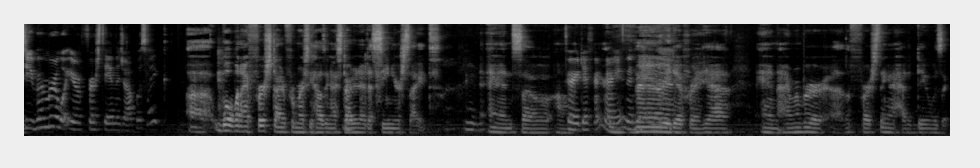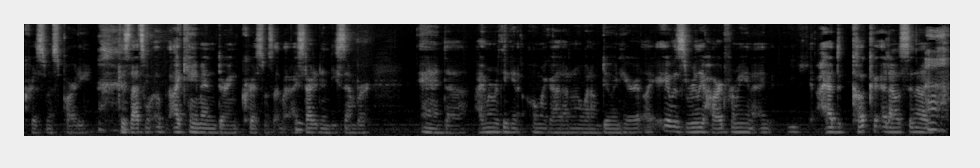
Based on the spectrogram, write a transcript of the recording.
Do you remember what your first day in the job was like? Uh, well, when I first started for Mercy Housing, I started at a senior site, and so um, Very different, right? Very Yeah. different, yeah. And I remember uh, the first thing I had to do was a Christmas party because that's what I came in during Christmas. I- I started in December, and uh, I remember thinking, "Oh my God, I don't know what I'm doing here." Like it was really hard for me, and, and I had to cook, and I was sitting there like, Ah,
